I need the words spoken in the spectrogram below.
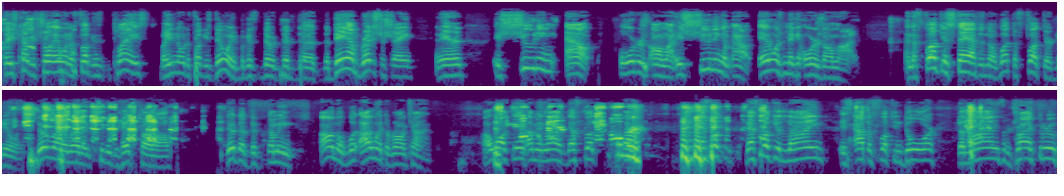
So he's trying to control everyone in the fucking place, but he didn't know what the fuck he's doing because the the, the, the damn register Shane and Aaron is shooting out orders online. It's shooting them out. Everyone's making orders online. And the fucking staff doesn't know what the fuck they're doing. They're running around like chickens heads cut off. They're the, the, I mean, I don't know what I went the wrong time. I walk in, I'm in line, that fuck Over. that fucking, that fucking line is out the fucking door. The line for the drive through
